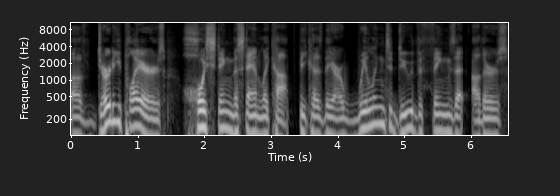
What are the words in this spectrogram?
of dirty players hoisting the Stanley Cup because they are willing to do the things that others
